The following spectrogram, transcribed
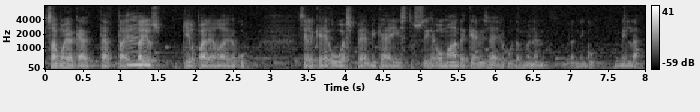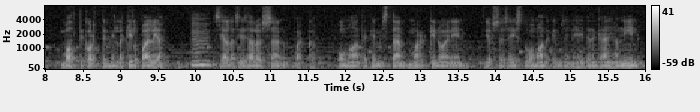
samoja käyttää, tai, Mm. tai jos kilpailijalla on joku selkeä USB, mikä ei istu siihen omaan tekemiseen, joku tämmöinen niin kuin millä valttikortti, millä kilpailija Mm. siellä sisällössään vaikka omaa tekemistään markkinoi, niin jos ei se istu omaan tekemiseen, niin ei tietenkään ihan niin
